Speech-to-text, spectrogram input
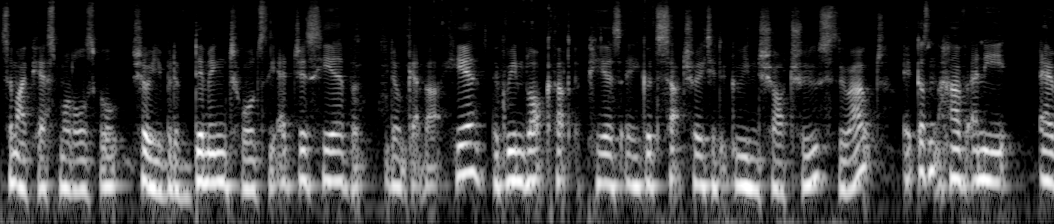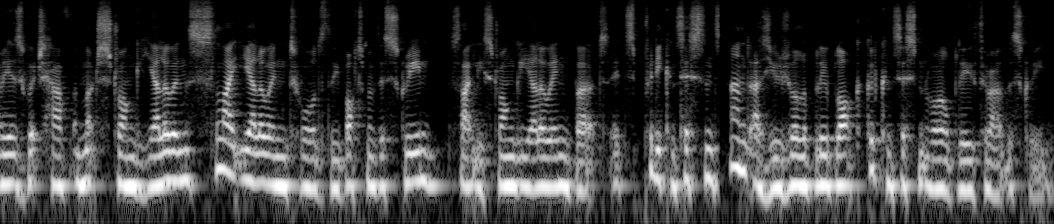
Some IPS models will show you a bit of dimming towards the edges here, but you don't get that here. The green block, that appears a good saturated green chartreuse throughout. It doesn't have any areas which have a much stronger yellowing, slight yellowing towards the bottom of the screen, slightly stronger yellowing, but it's pretty consistent. And as usual, the blue block, good consistent royal blue throughout the screen.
